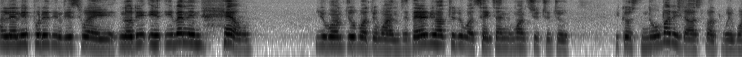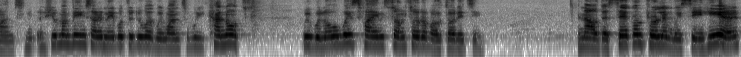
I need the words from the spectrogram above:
And let me put it in this way: not even in hell, you won't do what you want. There, you have to do what Satan wants you to do, because nobody does what we want. Human beings are unable to do what we want. We cannot. We will always find some sort of authority. Now, the second problem we see here.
